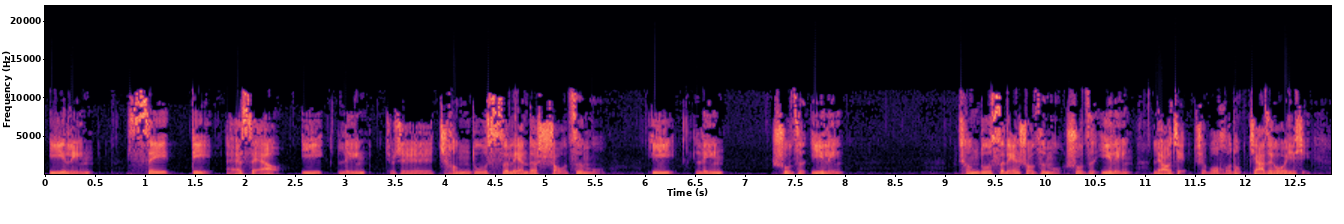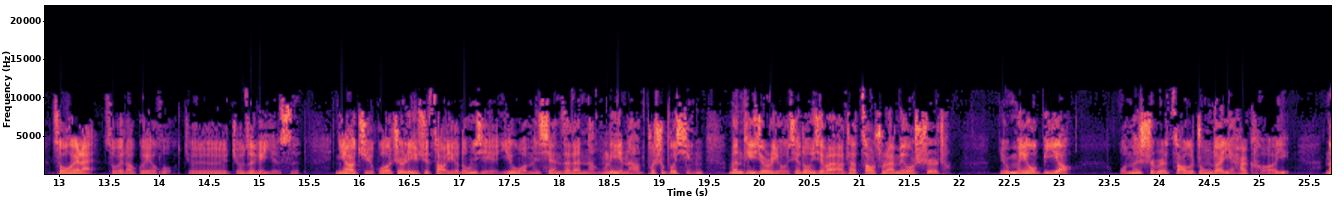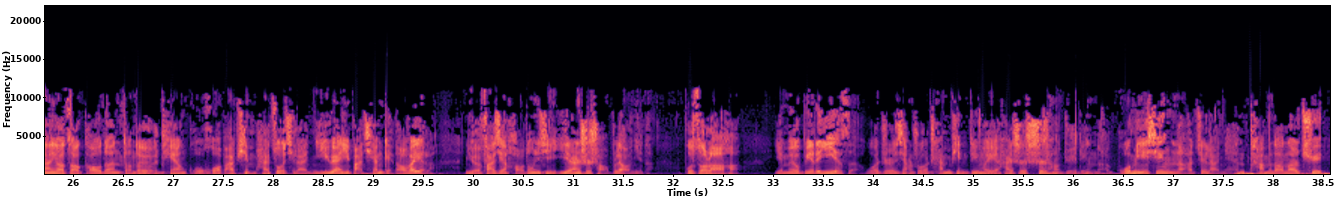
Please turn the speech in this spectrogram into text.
一零 cdsl”。一零就是成都丝联的首字母一零，数字一零，成都四联首字母数字一零，了解直播活动，加这个微信。说回来，说回到国货，就就这个意思。你要举国之力去造一个东西，以我们现在的能力呢，不是不行。问题就是有些东西吧，它造出来没有市场，又没有必要。我们是不是造个中端也还可以？那要造高端，等到有一天国货把品牌做起来，你愿意把钱给到位了，你会发现好东西依然是少不了你的。不说了哈，也没有别的意思，我只是想说，产品定位还是市场决定的，国民性呢，这两年谈不到那儿去。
